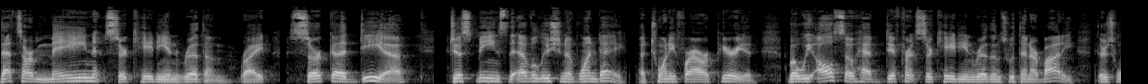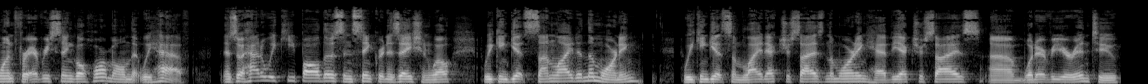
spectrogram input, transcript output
That's our main circadian rhythm, right? Circadia just means the evolution of one day, a 24 hour period. But we also have different circadian rhythms within our body. There's one for every single hormone that we have. And so, how do we keep all those in synchronization? Well, we can get sunlight in the morning. We can get some light exercise in the morning, heavy exercise, um, whatever you're into.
